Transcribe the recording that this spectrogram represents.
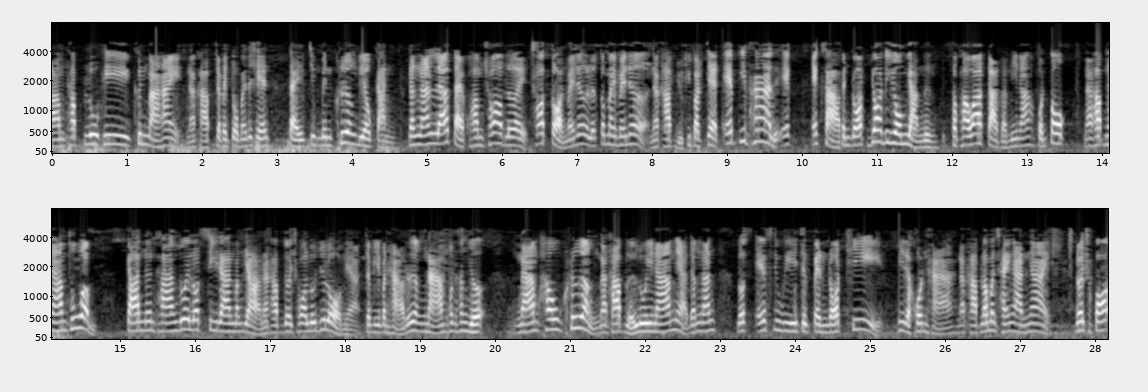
ตามทับรูปที่ขึ้นมาให้นะครับ จะเป็นตัว Minor Chain แต่จริงเป็นเครื่องเดียวกัน ดังนั้นแล้วแต่ความชอบเลยชอบก่อน Minor แล้วก็ไม่ Minor นะครับอยู่ที่บัตเจ็ต F25 หรือ X X3 เป็นรถยอดนิยมอย่างหนึ่ง สภาวะอากาศแบบนี้นะ ฝนตกนะครับน้ำท่วมการเดินทางด้วยรถซีดานบางอย่างนะครับ โดยเฉพาะรุ่นยุโรปเนี่ยจะมีปัญหาเรื่องน้ำค่อนข้างเยอะ น้ำเข้าเครื่องนะครับ หรือลุยน้ำเนี่ย ดังนั้นรถ SUV จึงเป็นรถที่มีแต่คนหานะครับ แล้วมันใช้งานง่าย โดยเฉพาะ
